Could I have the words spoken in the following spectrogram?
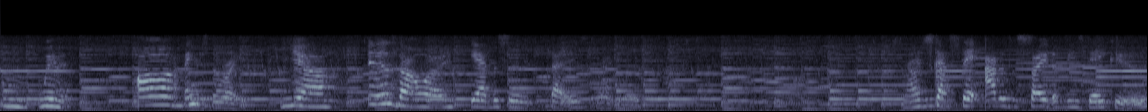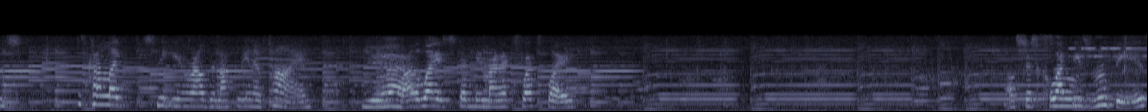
mm, wait a minute. Um, I think it's the right. Yeah, it is that way. Yeah, this is that is the right way. So now we just gotta stay out of the sight of these Dekus. It's kind of like sneaking around the Ocarina of Time. Yeah. By the way, it's gonna be my next Let's Play. Let's just collect So- these rupees.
